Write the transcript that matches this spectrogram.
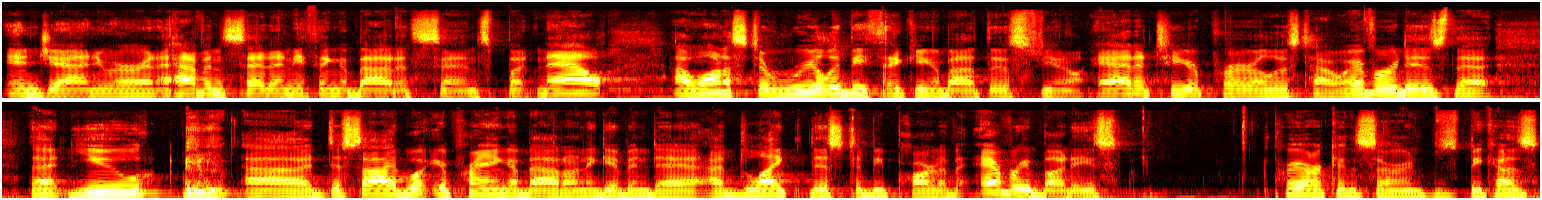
in January, and I haven't said anything about it since. But now I want us to really be thinking about this. You know, add it to your prayer list, however it is that, that you uh, decide what you're praying about on a given day. I'd like this to be part of everybody's prayer concerns because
